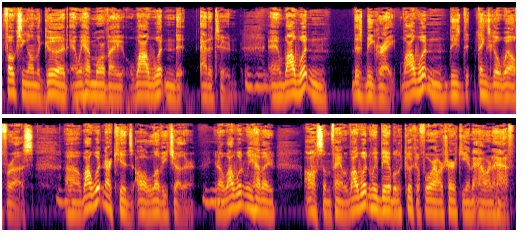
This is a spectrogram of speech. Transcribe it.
focusing on the good and we have more of a why wouldn't it attitude. Mm-hmm. And why wouldn't this be great? Why wouldn't these things go well for us? Mm-hmm. Uh, why wouldn't our kids all love each other? Mm-hmm. You know, why wouldn't we have a awesome family? Why wouldn't we be able to cook a four hour turkey in an hour and a half?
